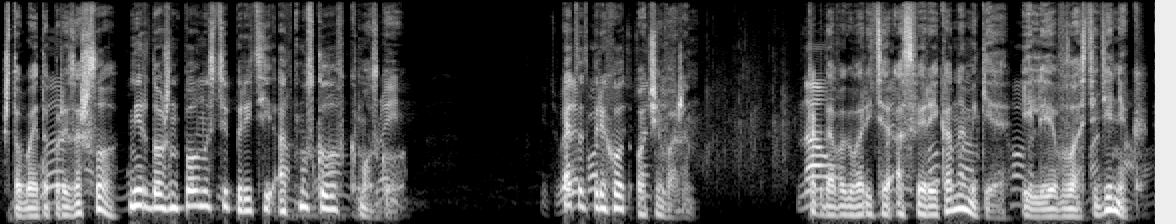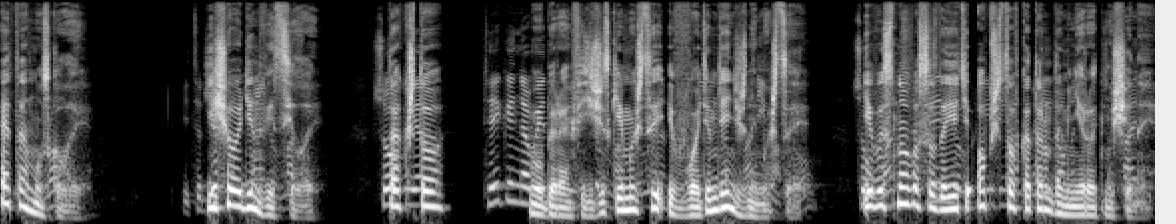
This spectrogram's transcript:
Чтобы это произошло, мир должен полностью перейти от мускулов к мозгу. Этот переход очень важен. Когда вы говорите о сфере экономики или власти денег, это мускулы. Еще один вид силы. Так что мы убираем физические мышцы и вводим денежные мышцы. И вы снова создаете общество, в котором доминируют мужчины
